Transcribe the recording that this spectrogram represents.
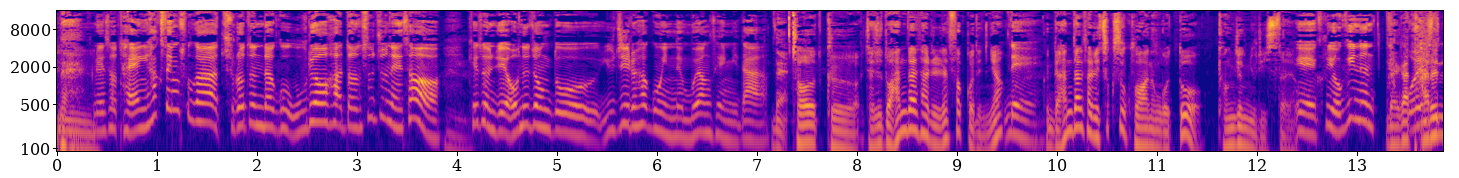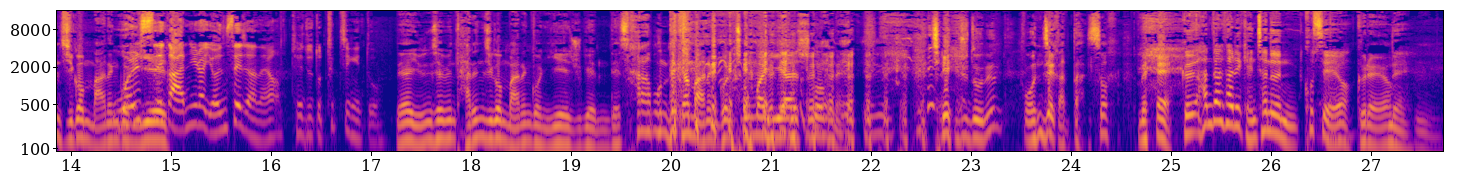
네. 그래서 다행히 학생 수가 줄어든다고 우려하던 수준에서 음. 계속 이제 어느 정도 유지를 하고 있는 모양새입니다. 저그 제주도 한 달 살이를 했었거든요. 네. 근데 한 달 살이 숙소 구하는 것도 경쟁률이 있어요. 예, 그리고 여기는 내가 월- 다른 직업 많은 건 이해해. 월세가 아니라 연세잖아요. 제주도 특징이 또. 내가 윤세민 다른 직업 많은 건 이해해 주겠는데 살아본 데가 많은 건 정말 이해할 수가 없네. 제주도는 언제 갔다 왔어? 네. 그 한 달 살이 괜찮은 코스예요. 그래 요? 네. 음.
